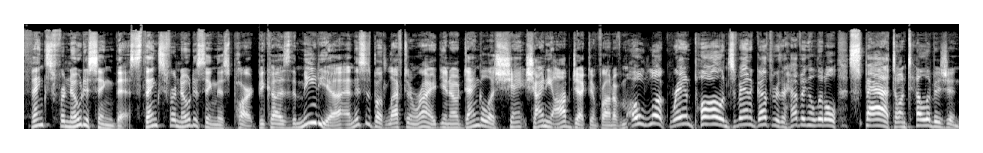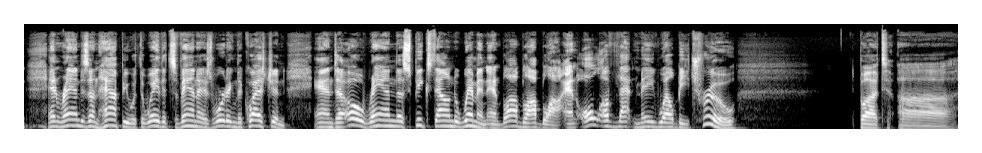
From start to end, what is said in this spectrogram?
thanks for noticing this. Thanks for noticing this part because the media, and this is both left and right, you know, dangle a sh- shiny object in front of them. Oh, look, Rand Paul and Savannah Guthrie, they're having a little spat on television. And Rand is unhappy with the way that Savannah is wording the question. And, uh, oh, Rand uh, speaks down to women and blah, blah, blah. And all of that may well be true. But uh,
